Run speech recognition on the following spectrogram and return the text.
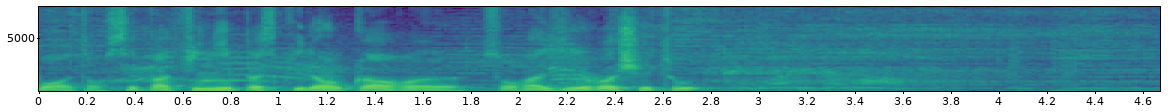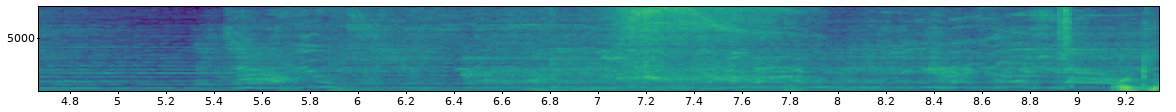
Bon, attends, c'est pas fini parce qu'il a encore euh, son Rising Rush et tout. Ok.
